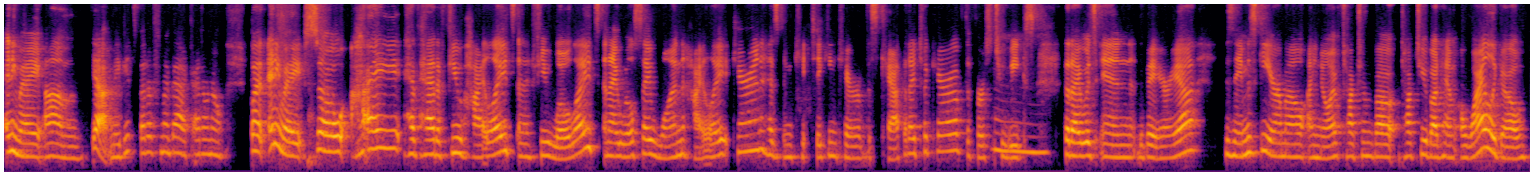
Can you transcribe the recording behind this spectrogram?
anyway, um, yeah, maybe it's better for my back. I don't know. But anyway, so I have had a few highlights and a few lowlights. And I will say one highlight, Karen, has been taking care of this cat that I took care of the first two mm. weeks that I was in the Bay Area. His name is Guillermo. I know I've talked to him about talked to you about him a while ago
